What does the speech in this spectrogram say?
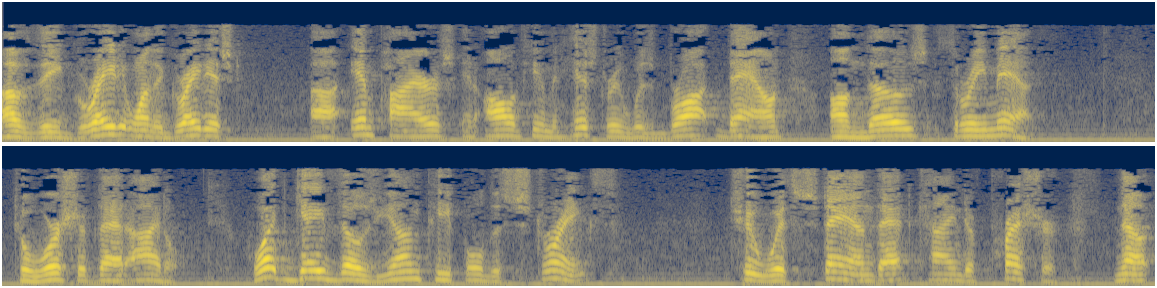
of the great, one of the greatest uh, empires in all of human history was brought down on those three men to worship that idol. What gave those young people the strength to withstand that kind of pressure? Now,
